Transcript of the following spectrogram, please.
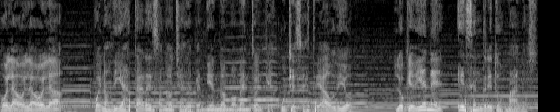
Hola, hola, hola. Buenos días, tardes o noches, dependiendo del momento en que escuches este audio. Lo que viene es entre tus manos.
